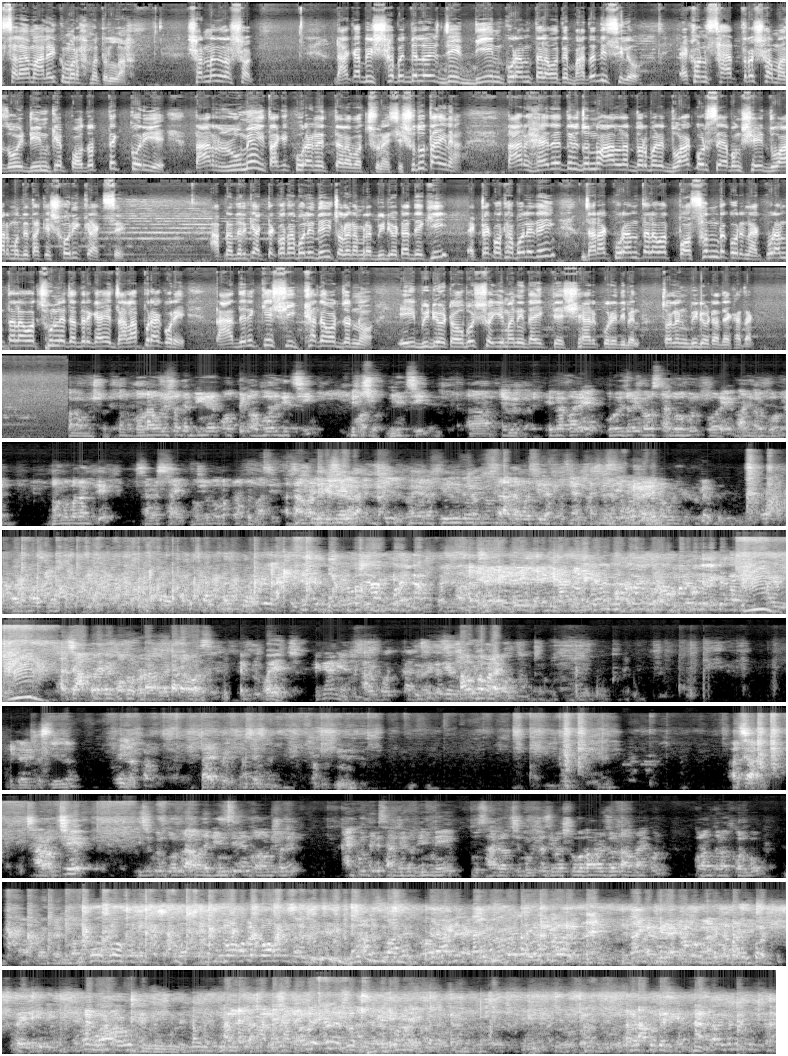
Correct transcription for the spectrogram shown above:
আসসালামু আলাইকুম রহমতুল্লাহ। সম্মানিত দর্শক, ঢাকা বিশ্ববিদ্যালয়ের যে ডিন কোরআন তেলাওয়াতে বাধা দিছিল, এখন ছাত্র সমাজ ওই ডিনকে পদত্যাগ করিয়ে তার রুমেই তাকে কোরআনের তেলাওয়াত শুনাইছে। শুধু তাই না, তার হেদায়তের জন্য আল্লাহর দরবারে দোয়া করছে এবং সেই দোয়ার মধ্যে তাকে শরিক রাখছে। আপনাদেরকে একটা কথা বলে দেই, চলেন আমরা ভিডিওটা দেখি। একটা কথা বলে দেই, যারা কোরআন তেলাওয়াত পছন্দ করে না, কোরআন তেলাওয়াত শুনলে যাদের গায়ে জ্বালাপোড়া করে, তাদেরকে শিক্ষা দেওয়ার জন্য এই ভিডিওটা অবশ্যই ইমানি দায়িত্বে শেয়ার করে দিবেন। চলেন ভিডিওটা দেখা যাক। এ ব্যাপারে প্রয়োজনীয় ব্যবস্থা গ্রহণ করে বাধ্য করবেন। ধন্যবাদ আনতে স্যারের সাইড ধন্যবাদ প্রাপ্ত বাসি আচ্ছা আমরা দেখি স্যার আগে বলছি আচ্ছা আপনাদের কত টাকা আছে ওয়েট তাও খবর রাখুন এটা একটা ছিল আচ্ছা স্যার হচ্ছে কিছুক্ষণ করলে আমাদের ইনসিডেন্ট অনুসারে এখন থেকে স্যার দিন নেই, তো স্যার হচ্ছে ভবিষ্যৎ জীবন শুভ করার জন্য আমরা এখন করব।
